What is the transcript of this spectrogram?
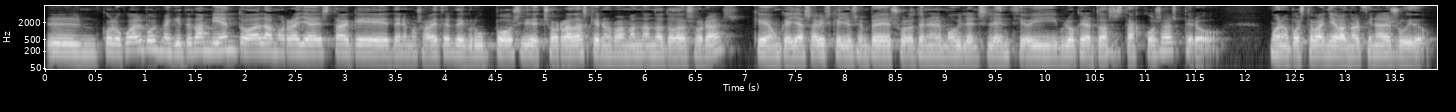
Con lo cual, pues me quité también toda la morralla esta que tenemos a veces de grupos y de chorradas que nos van mandando a todas horas, que aunque ya sabéis que yo siempre suelo tener el móvil en silencio y bloquear todas estas cosas, pero bueno, pues te van llegando, al final es ruido.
